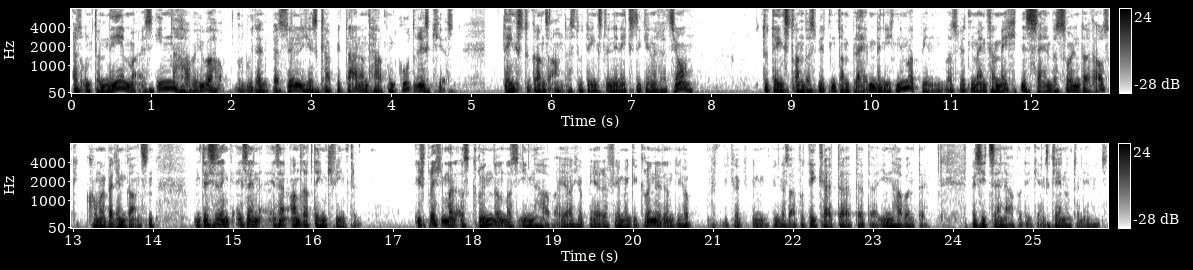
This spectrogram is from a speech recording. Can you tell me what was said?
Als Unternehmer, als Inhaber überhaupt, wo du dein persönliches Kapital und Hab und Gut riskierst, denkst du ganz anders. Du denkst an die nächste Generation. Du denkst dran, was wird denn dann bleiben, wenn ich nimmer bin? Was wird denn mein Vermächtnis sein? Was soll denn da rausgekommen bei dem Ganzen? Und das ist ein, ist ein, ist ein anderer Denkwinkel. Ich spreche mal als Gründer und als Inhaber. Ja, ich habe mehrere Firmen gegründet und ich habe, wie gesagt, bin, bin als Apotheker der, der, der der Besitzer einer Apotheke, eines Kleinunternehmens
